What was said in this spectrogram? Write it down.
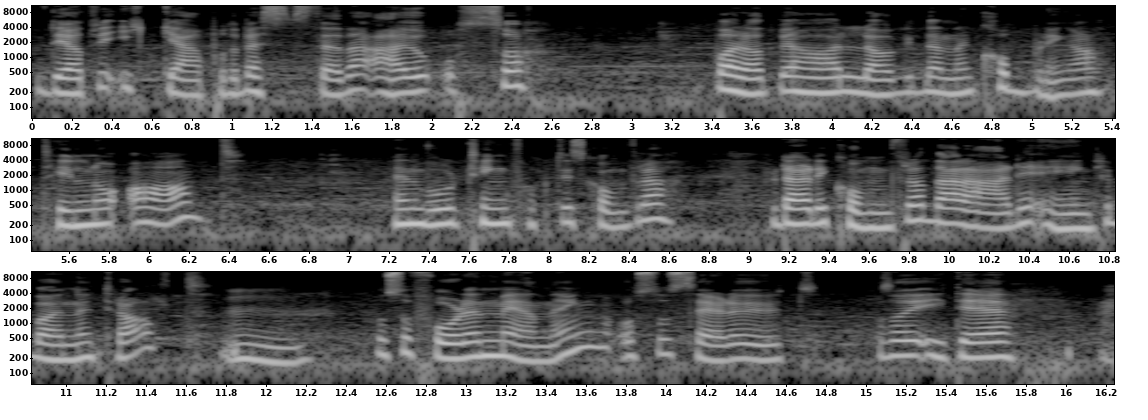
det at vi ikke er på det beste stedet, er jo også bare at vi har lagd denne koblinga til noe annet enn hvor ting faktisk kommer fra. For der de kommer fra, der er det egentlig bare nøytralt. Mm. Og så får det en mening, og så ser det ut Altså i det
